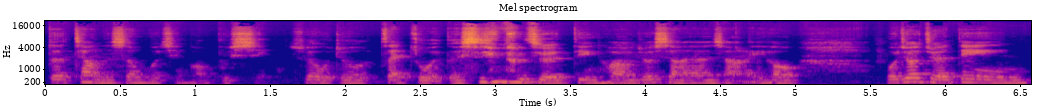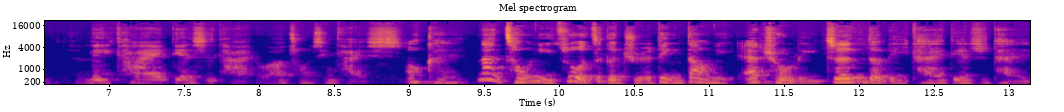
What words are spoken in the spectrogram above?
的这样的生活情况不行，所以我就再做一个 新的决定。后来我就想想想了以后，我就决定离开电视台，我要重新开始。OK，那从你做这个决定到你 actually 真的离开电视台，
